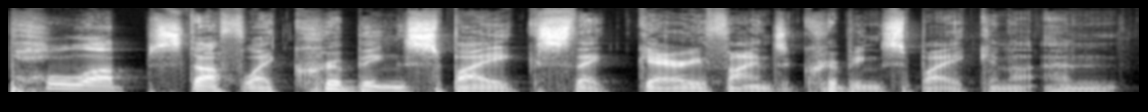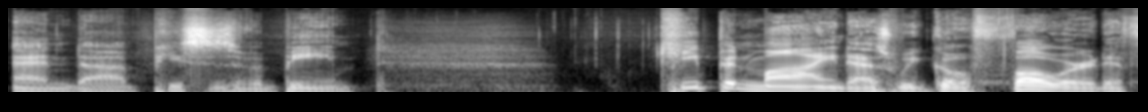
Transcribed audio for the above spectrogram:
pull up stuff like cribbing spikes like Gary finds a cribbing spike and and and uh, pieces of a beam keep in mind as we go forward if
